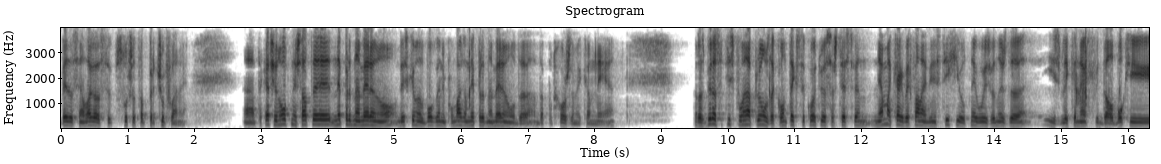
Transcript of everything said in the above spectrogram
без да се налага да се случва това пречупване. А, така че едно от нещата е непреднамерено, да искаме от Бог да ни помага непреднамерено да, да подхождаме към нея. Разбира се, ти спомена примерно за контекста, който е съществен. Няма как да хвана един стих и от него изведнъж да извлека някакви дълбоки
